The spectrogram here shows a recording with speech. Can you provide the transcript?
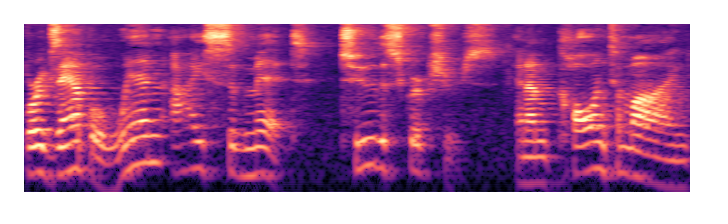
for example, when I submit to the scriptures, and I'm calling to mind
